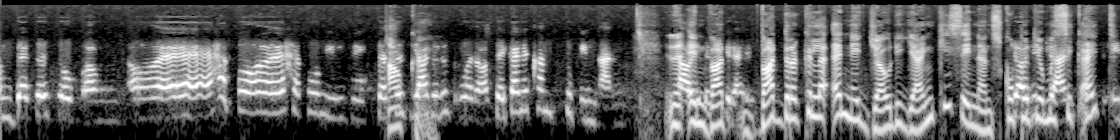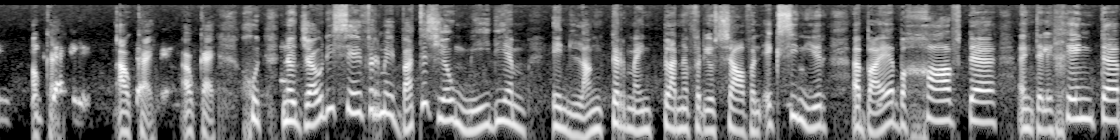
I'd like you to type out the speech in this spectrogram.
Um dit is op um uh happy happy music. Dit okay. is ja, dit is oral. Jy kan ek kan soek in dan. En, en wat wat druk hulle in net Jody Jantjies en dan skop dit jou musiek uit? In, okay. Exactly. Okay. Okay. Goed. Nou Jody sê vir my, wat is jou medium en langtermynplanne vir jouself? Want ek sien hier 'n baie begaafde, intelligente,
